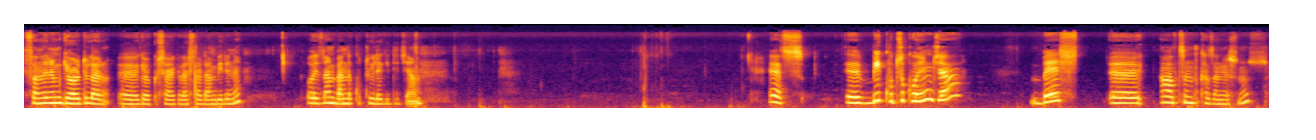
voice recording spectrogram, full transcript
Sanırım gördüler e, gökkuşağı arkadaşlardan birini. O yüzden ben de kutuyla gideceğim. Evet. Ee, bir kutu koyunca 5 altın kazanıyorsunuz.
